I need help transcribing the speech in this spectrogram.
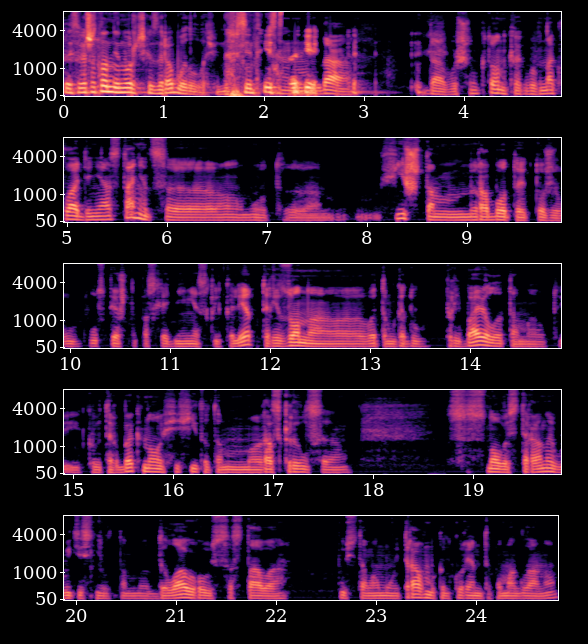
То есть Вашингтон немножечко заработал очень на всей этой истории. Да, да, Вашингтон как бы в накладе не останется. Вот. Э, Фиш там работает тоже успешно последние несколько лет. Аризона в этом году прибавила там, вот, и квотербек нового Фифита там раскрылся с новой стороны, вытеснил там Делауру из состава. Пусть там ему и травма конкурента помогла, но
